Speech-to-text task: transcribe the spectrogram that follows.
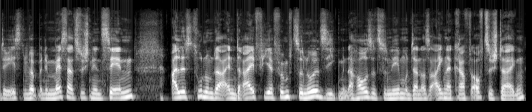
Dresden wird mit dem Messer zwischen den Zähnen alles tun, um da einen 3, 4, 5 zu 0 Sieg mit nach Hause zu nehmen und dann aus eigener Kraft aufzusteigen.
